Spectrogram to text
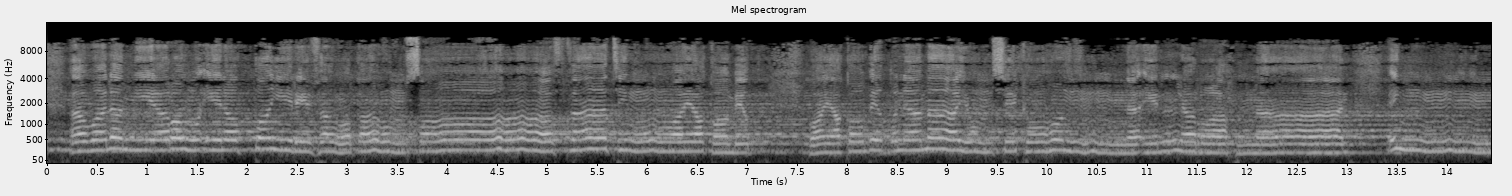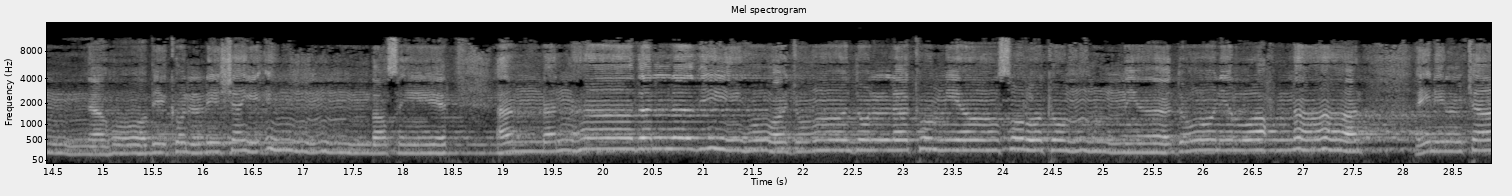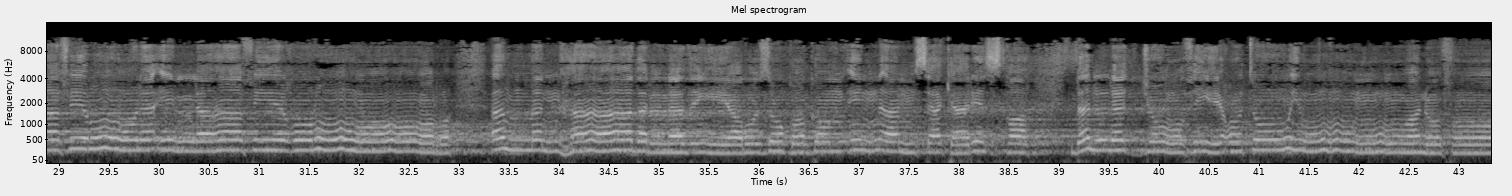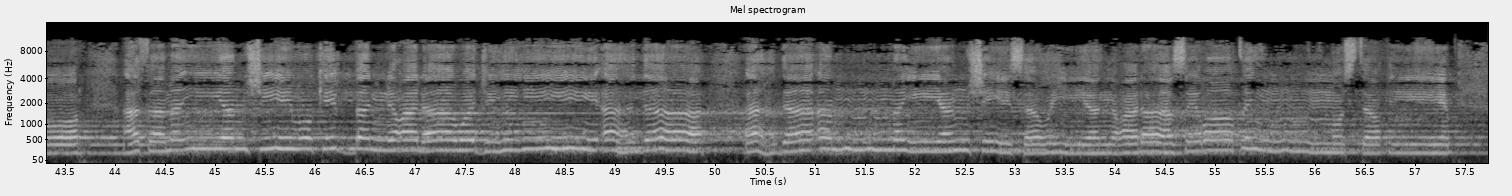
أولم يروا إلى الطير فوقهم صافات ويقبض ويقبضن ما يمسكهن إلا الرحمن. إنه بكل شيء بصير. أمن هذا الذي هو جند لكم ينصركم من دون الرحمن. إن الكافرون إلا في غرور. أمن هذا الذي يرزقكم إن أمسك رزقه بل لجوا في عتو ونفور. أفمن يمشي مكبا على وجهه أهدى أهدى أمن يمشي سويا على صراط مستقيم.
